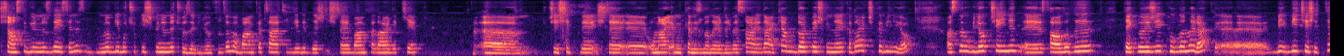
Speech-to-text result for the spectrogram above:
Şanslı gününüzdeyseniz bunu bir buçuk iş gününde çözebiliyorsunuz ama banka tatilleridir, işte bankalardaki e, çeşitli işte e, onay mekanizmalarıdır vesaire derken 4-5 günlere kadar çıkabiliyor. Aslında bu blockchain'in e, sağladığı teknolojiyi kullanarak bir, bir çeşitte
